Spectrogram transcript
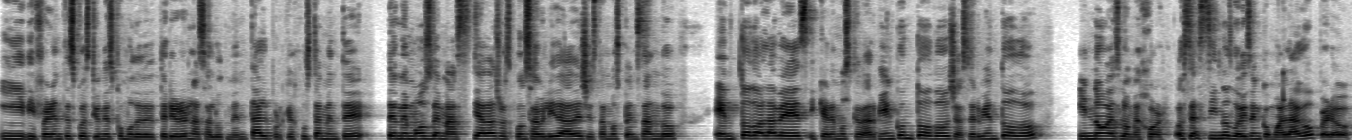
y diferentes cuestiones como de deterioro en la salud mental, porque justamente tenemos demasiadas responsabilidades y estamos pensando en todo a la vez y queremos quedar bien con todos y hacer bien todo y no es lo mejor. O sea, sí nos lo dicen como halago, pero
